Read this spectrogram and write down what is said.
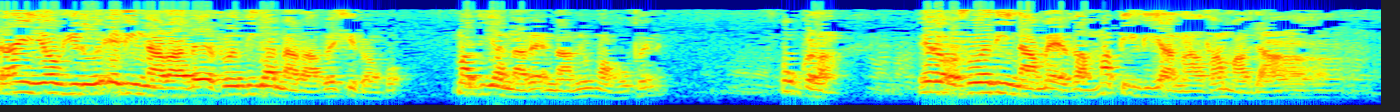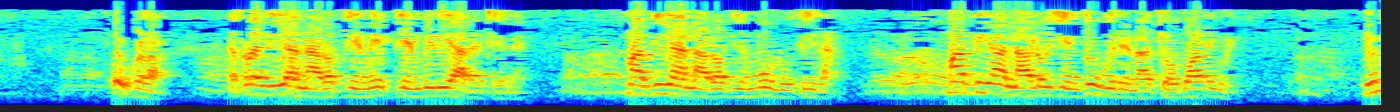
တိုင်းယောဂီတို့အဲ့ဒီနာရာလည်းအစွဲတိကနာရာပဲရှိတော့ပေါ့မှတ်တိကနာတဲ့အနာမျိုးမဟုတ်ပဲဟုတ်ကလား အဲ့တော့အစွဲတိနာမဲ့အစားမှတ်တိကနာသားမှာကြာဟုတ်ကလားအစွဲတိကနာတော့ပြင်ပြီးပြင်ပြီးရတယ်ထင်တယ်မှတ်တိကနာတော့ပြင်မို့လို့သေးလားမှတ်တိကနာလို့ရှိရင်သူ့ဝေဒနာကြော်သွားလိမ့်မယ်ဟင်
